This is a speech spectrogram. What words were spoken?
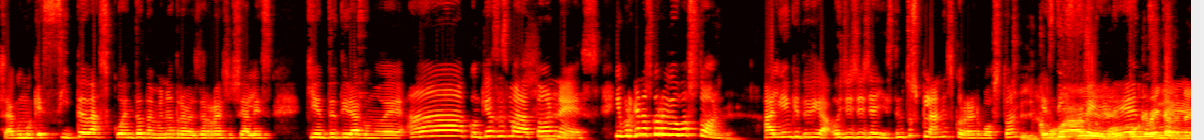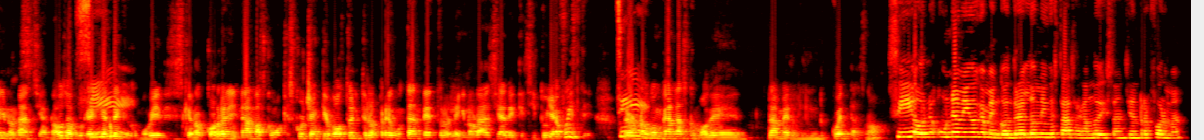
O sea, como que sí te das cuenta también a través de redes sociales quién te tira como de, ah, ¿con qué haces maratones? ¿Y por qué no has corrido Boston? Sí. Alguien que te diga, oye, ya, ya, ¿y está en tus planes correr Boston? Sí, es ¿cómo vas? Diferente. o, o que vengan de una ignorancia, ¿no? O sea, porque hay gente que, como bien dices, que no corren y nada más como que escuchan que Boston y te lo preguntan dentro de la ignorancia de que si tú ya fuiste, Sí. pero no con ganas como de dame cuentas, ¿no? Sí, un, un amigo que me encontré el domingo estaba sacando distancia en reforma.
